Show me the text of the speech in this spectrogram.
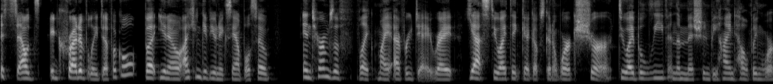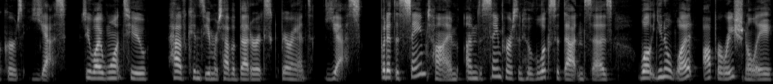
it sounds incredibly difficult, but you know, I can give you an example. So, in terms of like my everyday, right? Yes, do I think GigUp's going to work? Sure. Do I believe in the mission behind helping workers? Yes. Do I want to have consumers have a better experience? Yes. But at the same time, I'm the same person who looks at that and says, well, you know what? Operationally,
